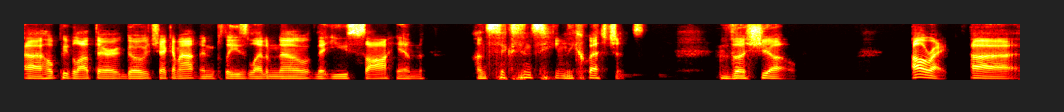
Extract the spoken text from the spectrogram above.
I uh, hope people out there go check him out and please let him know that you saw him on Six Unseemly Questions, the show. All right. Uh,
